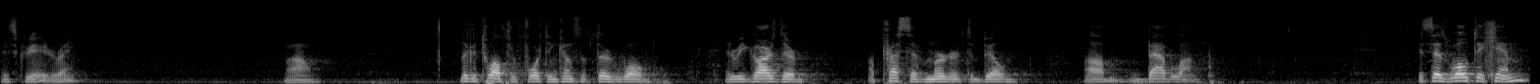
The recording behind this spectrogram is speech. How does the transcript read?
its creator, right? Wow. Look at 12 through 14 comes the third woe. It regards their oppressive murder to build um, Babylon. It says, Woe to him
